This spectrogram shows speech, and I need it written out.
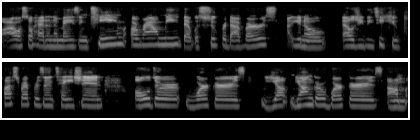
I also had an amazing team around me that was super diverse, you know, LGBTQ plus representation, older workers, young, younger workers, um,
